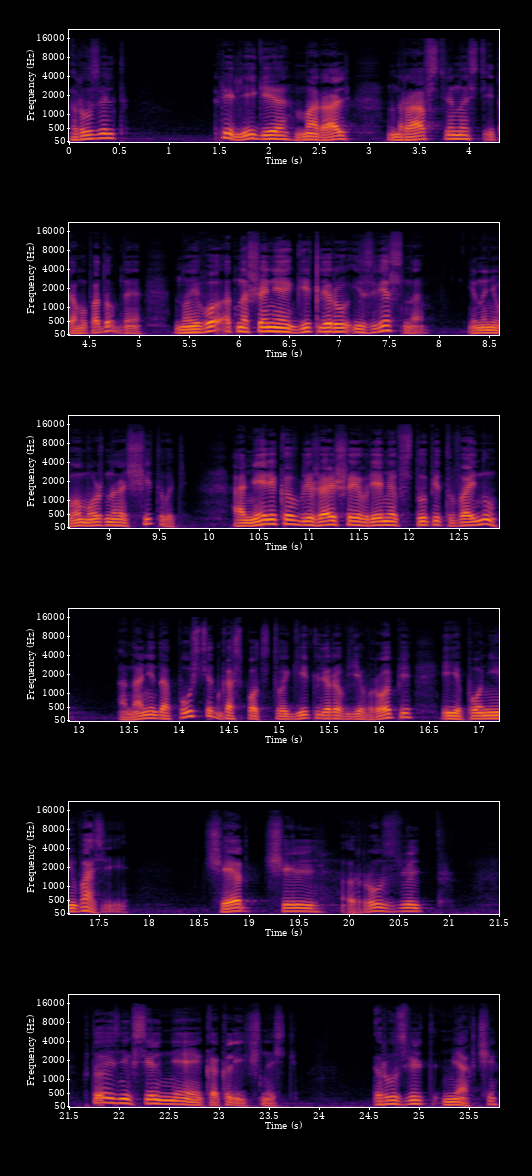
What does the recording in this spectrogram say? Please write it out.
Рузвельт – религия, мораль, нравственность и тому подобное. Но его отношение к Гитлеру известно, и на него можно рассчитывать. Америка в ближайшее время вступит в войну. Она не допустит господства Гитлера в Европе и Японии в Азии. Черчилль, Рузвельт. Кто из них сильнее как личность? Рузвельт мягче.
